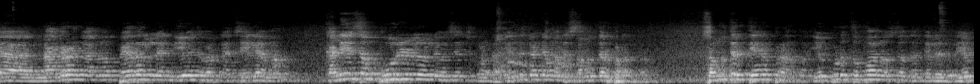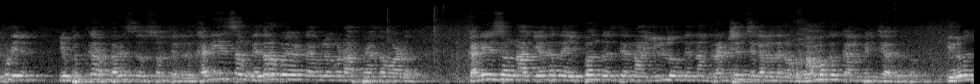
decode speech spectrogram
గ- నగరంగానో పేదలు లేని నియోజకవర్గం చేయలేమా? కనీసం పూరిలో నివసించకుండా ఎందుకంటే మన సముద్ర ప్రాంతం. సముద్ర తీర ప్రాంతం. ఎప్పుడు తుఫాను వస్తుందో తెలియదు. ఎప్పుడు ఇబ్బందికర పరిస్థితి వస్తుందో తెలియదు. కనీసం నిద్రపోయే టైంలో కూడా ఆ పేదవాడు కనీసం నాకు ఏదైనా ఇబ్బంది వస్తే నా ఇల్లు ఉంది నన్ను రక్షించగలదని ఒక నమ్మకం కల్పించారు. ఈరోజు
